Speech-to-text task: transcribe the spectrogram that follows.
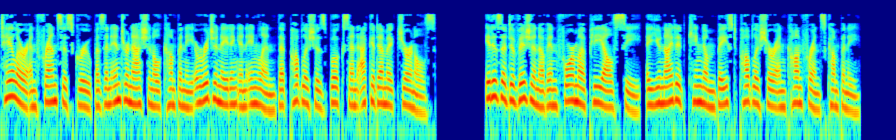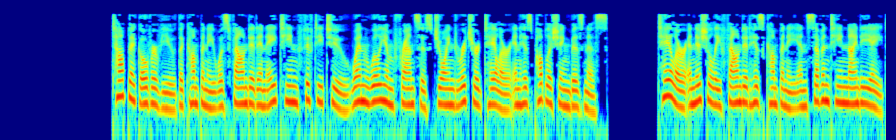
Taylor and Francis Group is an international company originating in England that publishes books and academic journals. It is a division of Informa plc, a United Kingdom-based publisher and conference company. Topic overview The company was founded in 1852 when William Francis joined Richard Taylor in his publishing business. Taylor initially founded his company in 1798.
